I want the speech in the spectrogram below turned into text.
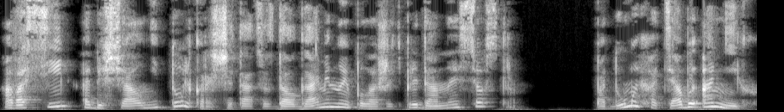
А Василь обещал не только рассчитаться с долгами, но и положить приданное сестрам. Подумай хотя бы о них.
